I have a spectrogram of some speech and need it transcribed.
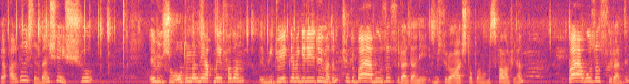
Ya arkadaşlar ben şey şu şu odunlarını yapmayı falan e, videoya ekleme gereği duymadım. Çünkü bayağı bir uzun sürerdi hani bir sürü ağaç toplamamız falan filan. Bayağı bir uzun sürerdi.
